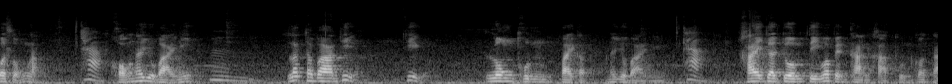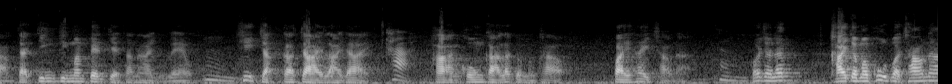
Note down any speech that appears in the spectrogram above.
ประสงค์หลักค่ะ ของนโยบายนี้ อืม รัฐบาลที่ที่ ลงทุนไปกับนโยบายนี้ ค่ะ ใครจะโจมตีว่าเป็นการขาดทุนก็ตาม แต่จริง ๆ มันเป็นเจตนาอยู่แล้ว อืม ที่จะกระจายรายได้ ค่ะผ่านโครงการรับจำนำข้าวไปให้ชาวนา อืม เพราะฉะนั้นใครจะมาพูดว่าชาวนา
